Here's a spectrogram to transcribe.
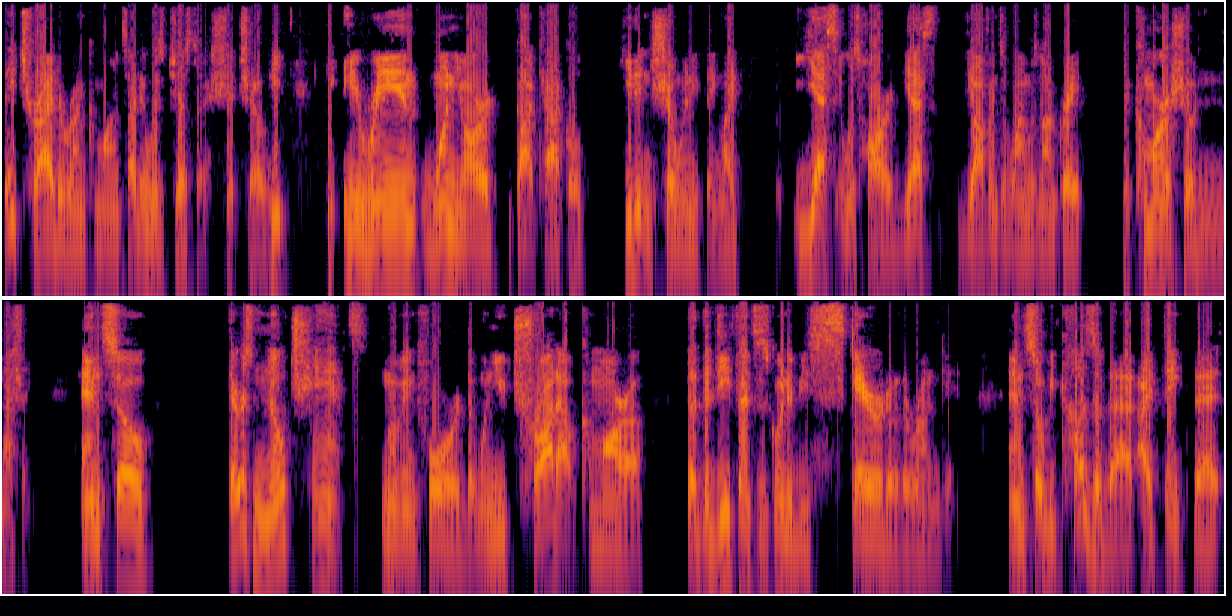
they tried to run Kamara inside. It was just a shit show. He he, he ran one yard, got tackled. He didn't show anything. Like, yes, it was hard. Yes, the offensive line was not great, but Kamara showed nothing. And so there's no chance moving forward that when you trot out Kamara, that the defense is going to be scared of the run game. And so because of that, I think that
